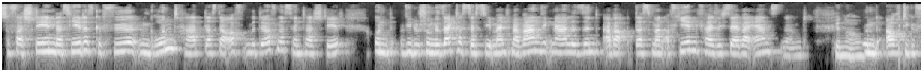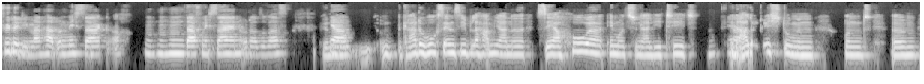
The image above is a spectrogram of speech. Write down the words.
zu verstehen, dass jedes Gefühl einen Grund hat, dass da oft ein Bedürfnis hintersteht. Und wie du schon gesagt hast, dass die manchmal Warnsignale sind, aber dass man auf jeden Fall sich selber ernst nimmt. Genau. Und auch die Gefühle, die man hat und nicht sagt, ach, hm, hm, hm, darf nicht sein oder sowas. Genau. Ja. Und gerade Hochsensible haben ja eine sehr hohe Emotionalität ne, in ja. alle Richtungen. Und ähm,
